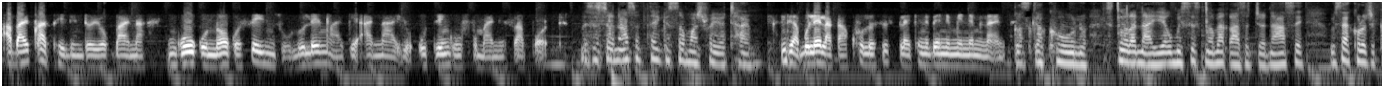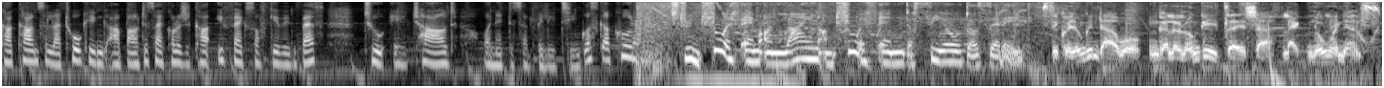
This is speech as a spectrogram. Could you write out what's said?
abayiqapheli into yokubana ngoku noko seyinzulu le ngxaki anayo udinga ufumana isupport. Mrs janasa thank you so much for your time. Ndiyabulela kakhulu sisiblack nibe nemini emnandi nkosi kakhulu. Sicela naye umrs ncabakazi jonase i-psychological counselor talking about i-psychological effects of giving birth to a child on a disability. Nkosi kakhulu. Stream True FM online on truefm.co.za. sikho yonke indawo ngalo lonke ixesha like no one else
